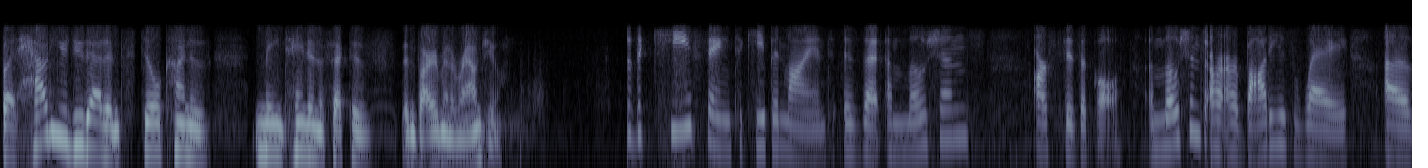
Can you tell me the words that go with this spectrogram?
But how do you do that and still kind of maintain an effective environment around you? So, the key thing to keep in mind is that emotions are physical. Emotions are our body's way of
